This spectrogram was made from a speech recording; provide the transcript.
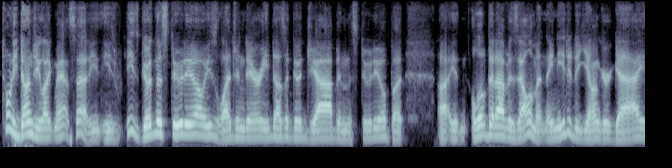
Tony Dungy, like Matt said, he, he's he's good in the studio. He's legendary. He does a good job in the studio, but uh, a little bit out of his element. They needed a younger guy,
